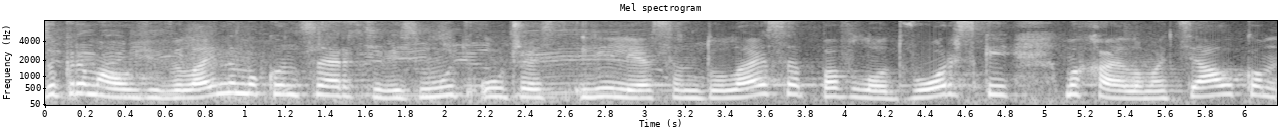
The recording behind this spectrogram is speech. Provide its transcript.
Зокрема, у ювілейному концерті візьмуть участь Лілія Сандулеса, Павло Дворський, Михайло Мацялко,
